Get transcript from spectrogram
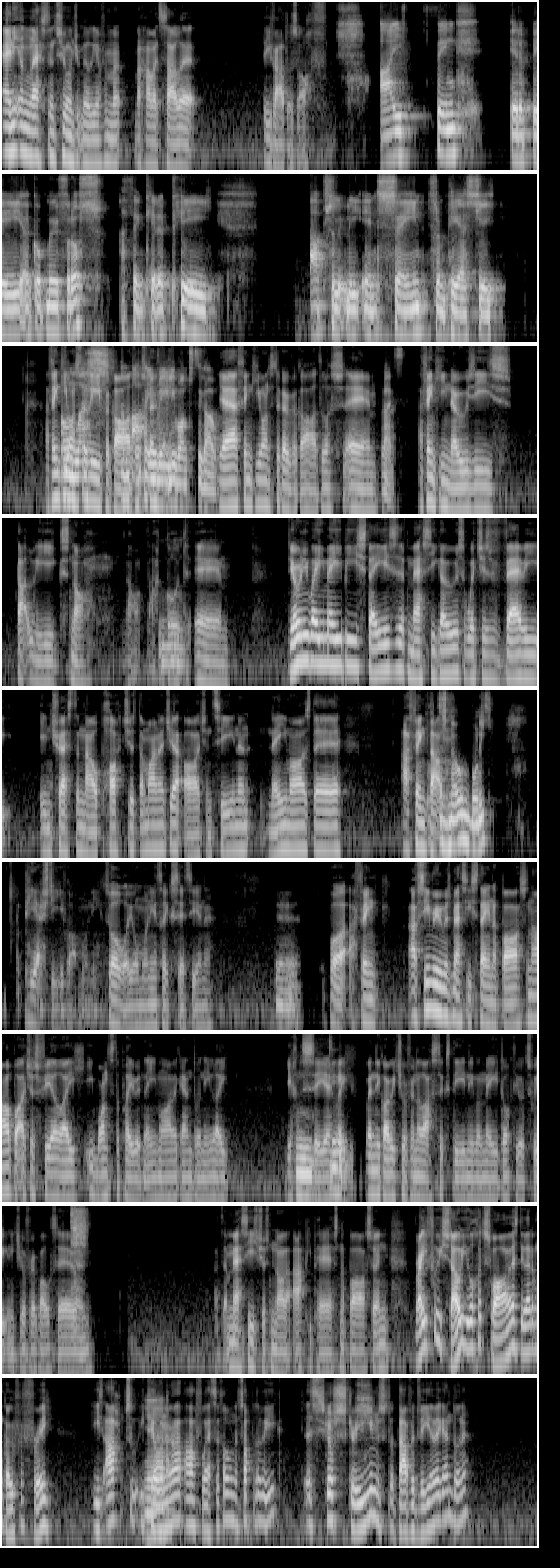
anything less than 200 million from Mo- Mohamed Salah, they've had us off. I think it'd be a good move for us. I think it'd be absolutely insane from PSG. I think he wants to Unless leave regardless. Mbappe really wants to go. Yeah, I think he wants to go regardless. Um, Right. I think he knows he's that league's not not that good. Um, the only way maybe he stays is if Messi goes, which is very interesting now. Poch is the manager, Argentina, Neymar's there. I think that There's no money. PSG, you've got money. It's all your money. It's like City, innit? Yeah. But I think I've seen rumours Messi staying at Barca now, but I just feel like he wants to play with Neymar again, doesn't he? Like you can Mm, see it. Like when they got each other in the last sixteen, they were made up. They were tweeting each other about it, and Messi's just not a happy person at Barca, and rightfully so. You look at Suarez; they let him go for free. He's absolutely Yeah. killing it at Atletico on the top of the league. It just screams David Villa again, doesn't it?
